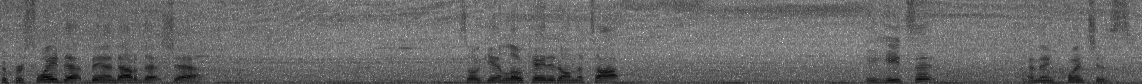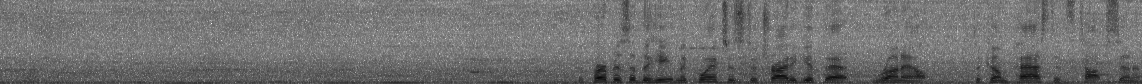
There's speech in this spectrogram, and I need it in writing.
to persuade that bend out of that shaft. So again, located on the top, he heats it and then quenches. The purpose of the heat and the quench is to try to get that run out to come past its top center.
